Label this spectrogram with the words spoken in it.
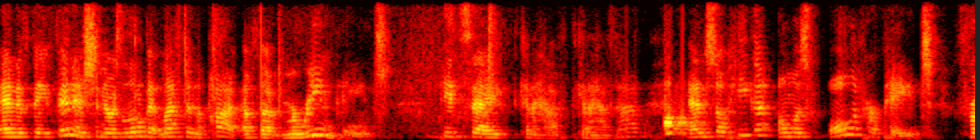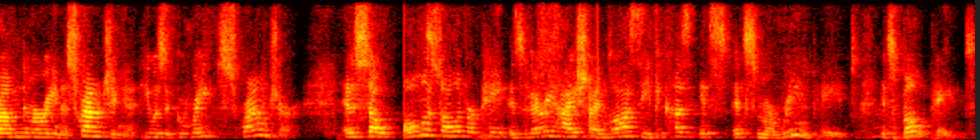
And if they finished and there was a little bit left in the pot of the marine paint, he'd say, "Can I have? Can I have that?" And so he got almost all of her paint from the marina, scrounging it. He was a great scrounger. And so almost all of her paint is very high shine glossy because it's it's marine paint, it's boat paint.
